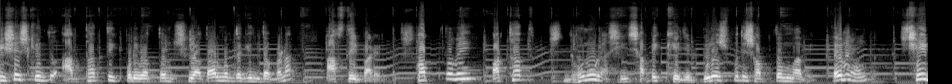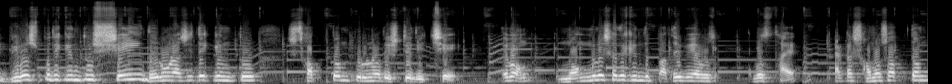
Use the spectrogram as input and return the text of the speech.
বিশেষ কিন্তু আধ্যাত্মিক পরিবর্তনশীলতার মধ্যে কিন্তু আপনারা আসতেই পারেন। সপ্তমে অর্থাৎ ধনু রাশি সাপেক্ষে যে বৃহস্পতি সপ্তম ভাবে এবং সেই বৃহস্পতি কিন্তু সেই ধনু রাশিতে কিন্তু সপ্তম পূর্ণ দৃষ্টি দিচ্ছে এবং মঙ্গলের সাথে কিন্তু প্রাথমিক অবস্থায় একটা সমসপ্তম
